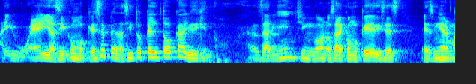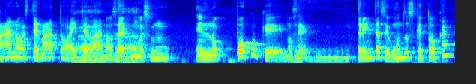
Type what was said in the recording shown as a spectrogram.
Ay, güey, así como que ese pedacito que él toca, yo dije, no, está bien chingón. O sea, como que dices, es mi hermano, este vato, ahí te va, ¿no? O sea, ah. como es un, en lo poco que, no sé, 30 segundos que toca,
